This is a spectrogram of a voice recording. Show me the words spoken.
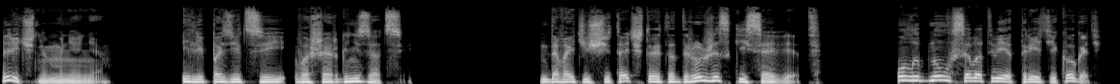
личным мнением или позицией вашей организации. Давайте считать, что это дружеский совет. Улыбнулся в ответ третий коготь,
